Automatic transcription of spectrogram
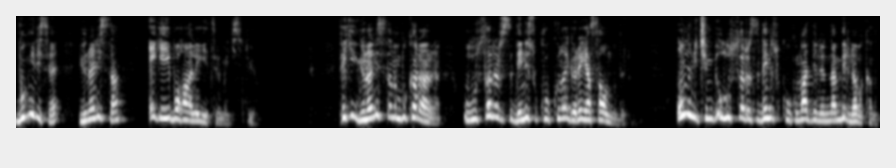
Bugün ise Yunanistan Ege'yi bu hale getirmek istiyor. Peki Yunanistan'ın bu kararı uluslararası deniz hukukuna göre yasal mıdır? Onun için bir uluslararası deniz hukuku maddelerinden birine bakalım.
